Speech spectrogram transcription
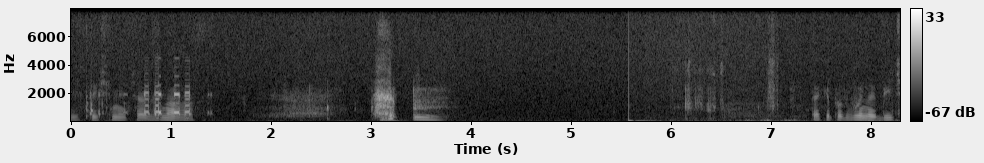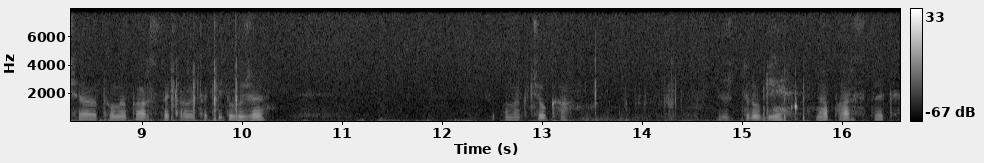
I w tych śmieciach znalazł. Takie podwójne bicie, a tu na parstek, ale taki duży pana kciuka. Już drugi naparstek.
